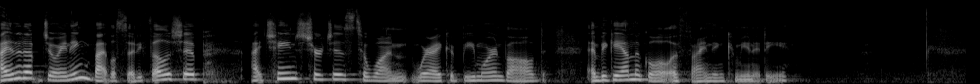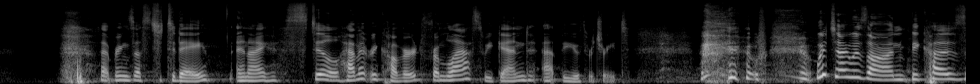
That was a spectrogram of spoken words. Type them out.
I ended up joining Bible Study Fellowship. I changed churches to one where I could be more involved and began the goal of finding community. That brings us to today, and I still haven't recovered from last weekend at the youth retreat, which I was on because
